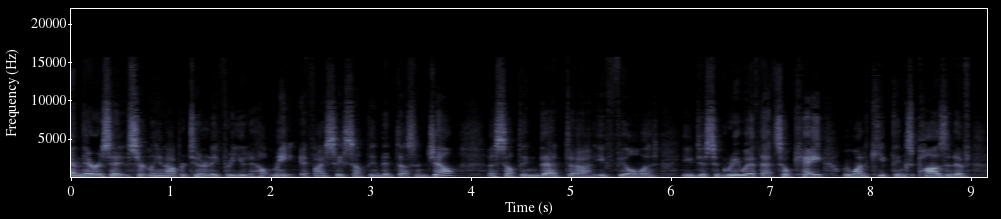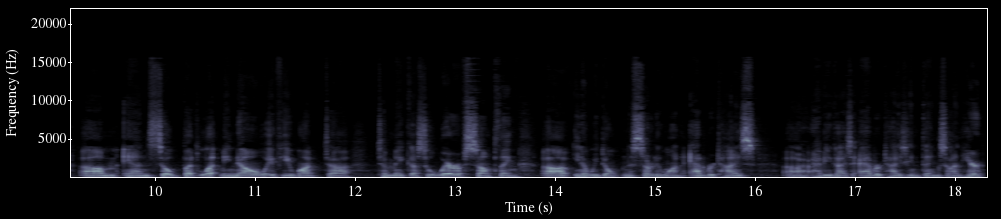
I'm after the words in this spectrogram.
and there is a, certainly an opportunity for you to help me. If I say something that doesn't gel, uh, something that uh, you feel uh, you disagree with, that's okay. We want to keep things positive, um, and so, but let me know if you want uh, to make us aware of something. Uh, you know, we don't necessarily want to advertise uh, have you guys advertising things on here,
